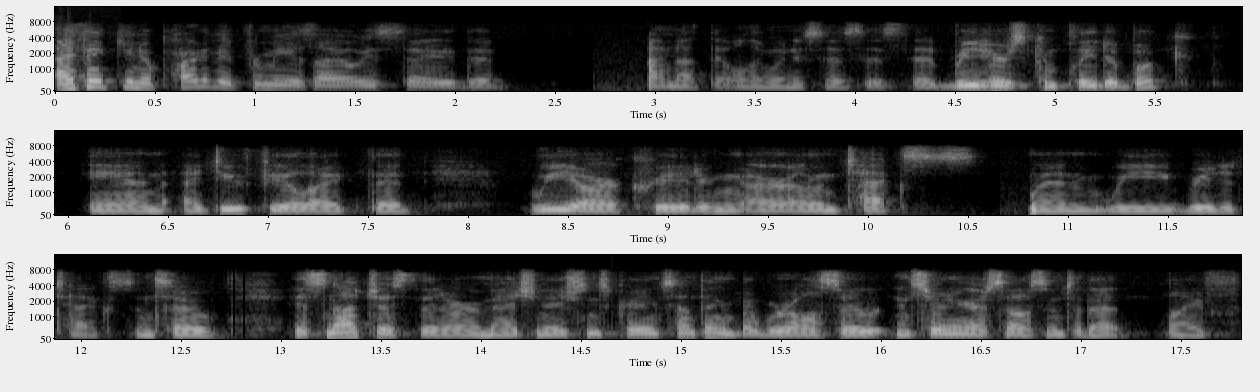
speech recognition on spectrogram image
I think, you know, part of it for me is I always say that I'm not the only one who says this, that readers complete a book. And I do feel like that we are creating our own texts when we read a text. And so it's not just that our imagination is creating something, but we're also inserting ourselves into that life.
